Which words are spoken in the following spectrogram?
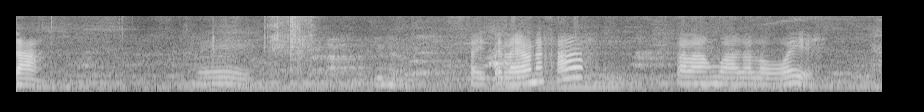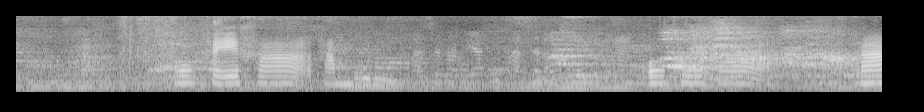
จ้าโอเคใส่ไปแล้วนะคะ ตารางวาละร้อย โอเคค่ะทำบุญอาชนเนี่ยที่ผ่านเสร็จแล้วคือนิพพานโอเคค่ะ ค่ะ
